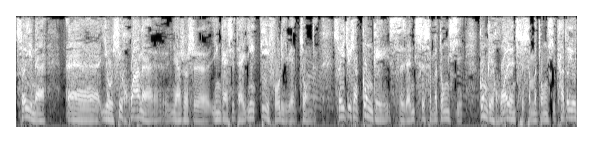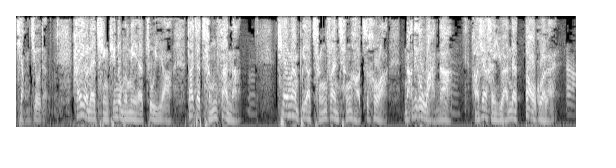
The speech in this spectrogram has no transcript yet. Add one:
所以呢，呃，有些花呢，人家说是应该是在阴地府里面种的，嗯。所以就像供给死人吃什么东西，供给活人吃什么东西，它都有讲究的。还有呢，请听众朋友们也要注意啊，大家盛饭呐、嗯。千万不要盛饭盛好之后啊，拿那个碗呐、嗯。好像很圆的倒过来，啊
